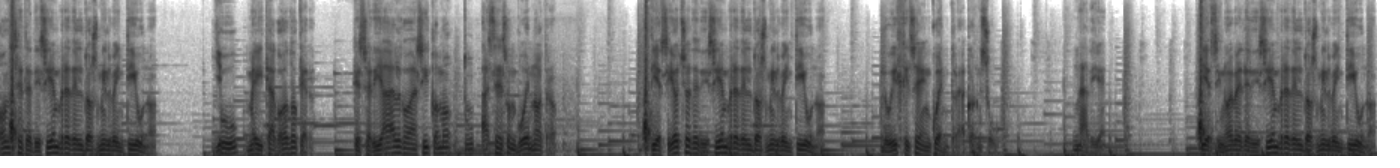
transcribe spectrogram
11 de diciembre del 2021. You, make. Que sería algo así como, tú, haces un buen otro. 18 de diciembre del 2021. Luigi se encuentra con su nadie. 19 de diciembre del 2021.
